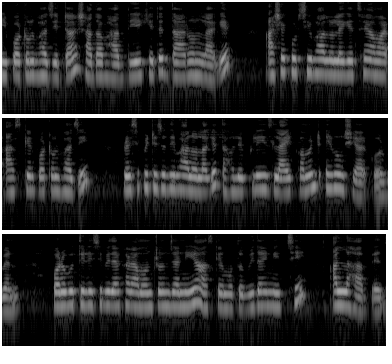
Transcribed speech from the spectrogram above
এই পটল ভাজিটা সাদা ভাত দিয়ে খেতে দারুণ লাগে। আশা করছি ভালো লেগেছে আমার আজকের পটল ভাজি। রেসিপিটি যদি ভালো লাগে, তাহলে প্লিজ লাইক কমেন্ট এবং শেয়ার করবেন। পরবর্তী রেসিপি দেখার আমন্ত্রণ জানিয়ে আজকের মতো বিদায় নিচ্ছি। আল্লাহ হাফেজ।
